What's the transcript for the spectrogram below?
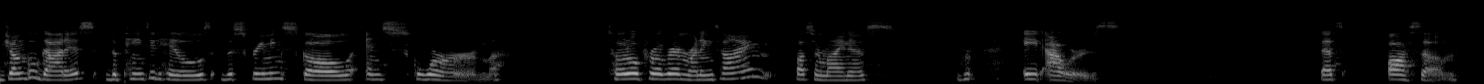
Jungle Goddess, The Painted Hills, The Screaming Skull, and Squirm. Total program running time, plus or minus, eight hours. That's awesome.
